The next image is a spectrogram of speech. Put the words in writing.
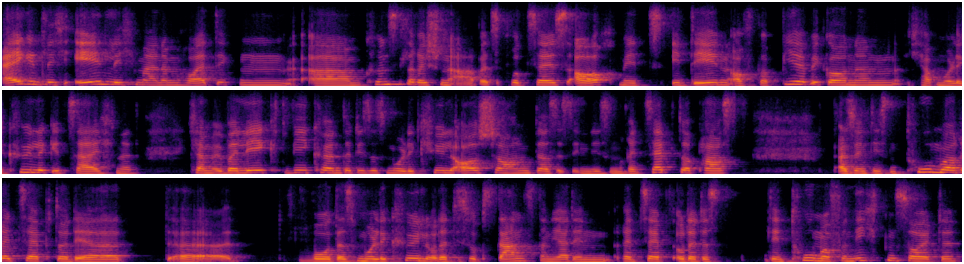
eigentlich ähnlich meinem heutigen ähm, künstlerischen Arbeitsprozess auch mit Ideen auf Papier begonnen. Ich habe Moleküle gezeichnet. Ich habe mir überlegt, wie könnte dieses Molekül ausschauen, dass es in diesen Rezeptor passt, also in diesen Tumorrezeptor, der, der wo das Molekül oder die Substanz dann ja den Rezept oder das, den Tumor vernichten sollte.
